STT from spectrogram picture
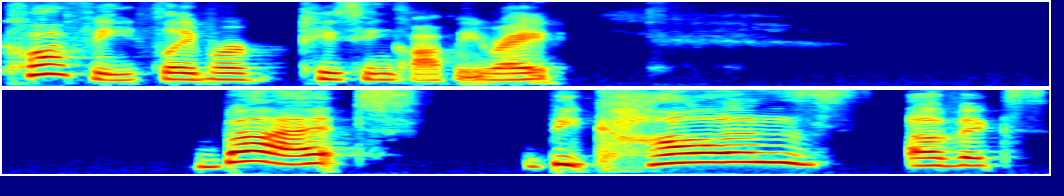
coffee flavor tasting coffee right but because of ex-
